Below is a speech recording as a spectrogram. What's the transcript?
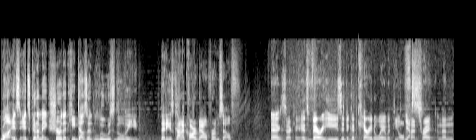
Well, it's it's gonna make sure that he doesn't lose the lead that he's kind of carved out for himself. Exactly. It's very easy to get carried away with the offense, yes. right? And then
